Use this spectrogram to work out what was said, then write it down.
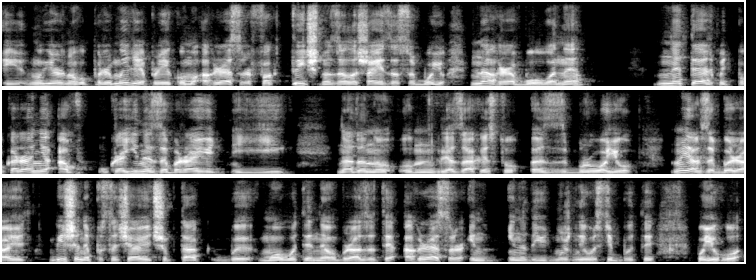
ймовірного перемир'я, при якому агресор фактично залишає за собою награбоване не терпить покарання, а в України забирають її надану для захисту е, зброю. Ну як забирають? Більше не постачають, щоб так би мовити, не образити агресора і, і не дають можливості бити по його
